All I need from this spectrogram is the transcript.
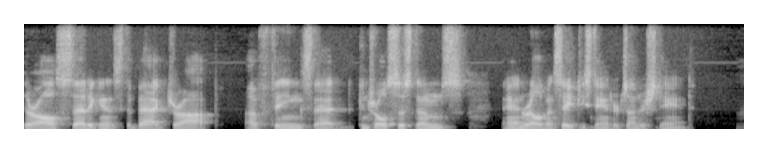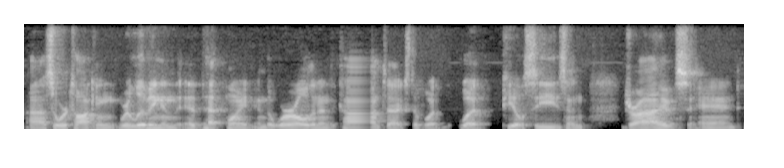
they're all set against the backdrop of things that control systems and relevant safety standards understand. Uh, so we're talking, we're living in at that point in the world and in the context of what what PLCs and drives and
